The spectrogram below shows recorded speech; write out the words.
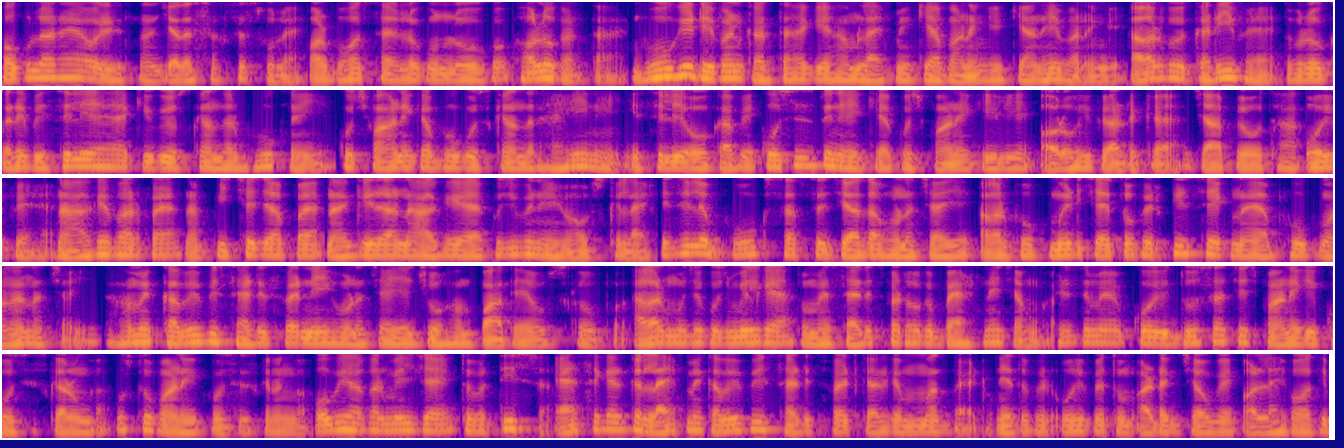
पॉपुलर है और इतना ज़्यादा सक्सेसफुल है और बहुत सारे लोग उन लोगों को फॉलो करता है। भूख ही डिपेंड करता है कि हम लाइफ में क्या बनेंगे, क्या नहीं बनेंगे। अगर कोई गरीब है तो वो गरीब इसीलिए है क्योंकि उसके अंदर भूख नहीं है। कुछ पाने का भूख उसके अंदर है ही नहीं। इसीलिए वो कभी कोशिश भी नहीं किया कुछ पाने के लिए और वही पे अटक गया। जहाँ पे वो था, वही पे है। ना आगे बढ़ पाया, ना पीछे जा पाया, ना गिरा, ना आगे गया कुछ भी नहीं हुआ उसके लाइफ इसीलिए भूख सबसे ज़्यादा होना चाहिए। अगर भूख मिट जाए तो फिर फिर से एक नया भूख बनाना चाहिए। हमें कभी भी सेटिस्फाइड नहीं होना चाहिए जो हम पाते हैं उसके ऊपर। अगर मुझे कुछ मिल गया तो मैं सेटिस्फाइड होकर बैठ नहीं जाऊँगा। फिर से मैं कोई दूसरा चीज़ पाने की कोशिश करूँगा, उसको पाने की कोशिश करूँगा। वो भी अगर मिल जाए तो फिर तीसरा। ऐसे करके लाइफ में कभी भी सेटिस्फाइड करके मत बैठो। नहीं तो फिर वही पे तुम अटक जाओगे और लाइफ बहुत ही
